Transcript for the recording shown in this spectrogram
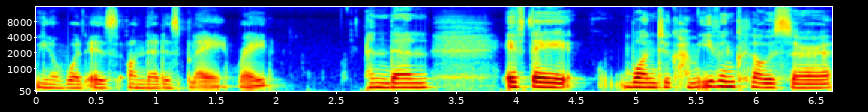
you know what is on their display, right? And then if they want to come even closer,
